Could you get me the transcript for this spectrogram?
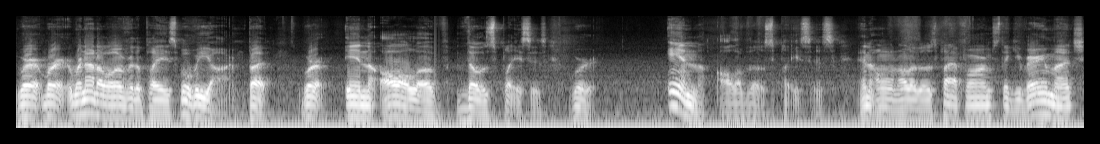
We're we're we're not all over the place. Well, we are, but we're in all of those places. We're in all of those places and on all of those platforms. Thank you very much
